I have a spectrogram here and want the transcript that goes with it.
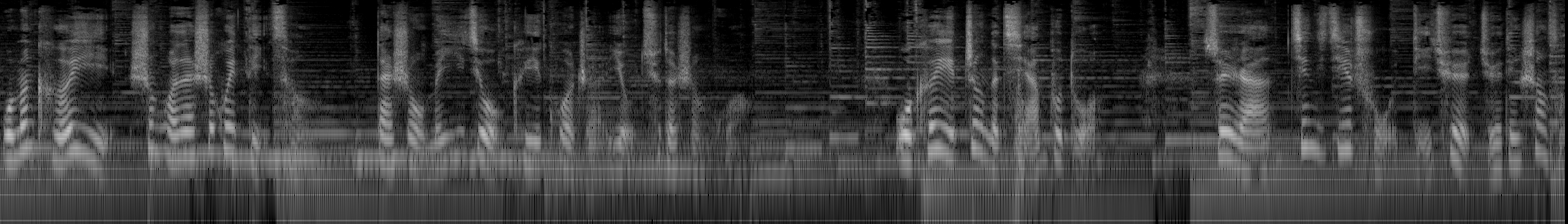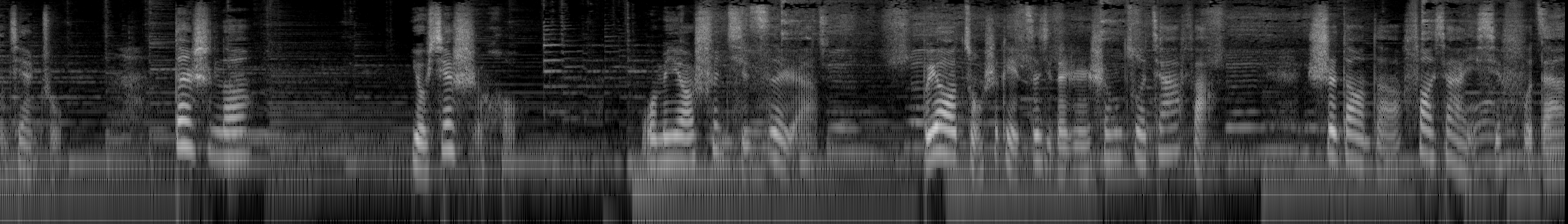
我们可以生活在社会底层，但是我们依旧可以过着有趣的生活。我可以挣的钱不多，虽然经济基础的确决定上层建筑，但是呢，有些时候我们要顺其自然。不要总是给自己的人生做加法，适当的放下一些负担，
